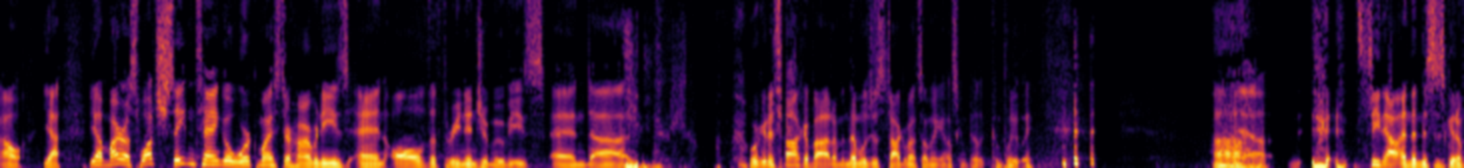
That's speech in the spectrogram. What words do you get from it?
Oh, yeah. Yeah, Myros, watch Satan Tango, Werckmeister Harmonies, and all the three ninja movies, and uh, we're going to talk about them, and then we'll just talk about something else com- completely. Ah. See now, and then this is gonna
